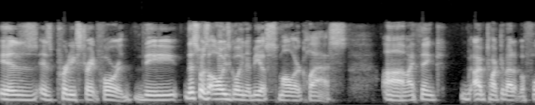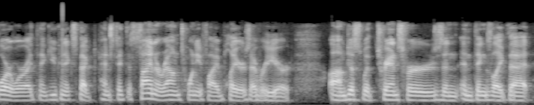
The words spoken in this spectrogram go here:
is is pretty straightforward. The this was always going to be a smaller class. Um, I think I've talked about it before, where I think you can expect Penn State to sign around 25 players every year, um, just with transfers and and things like that.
